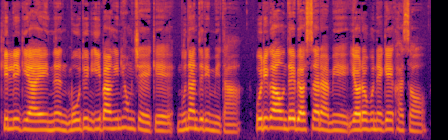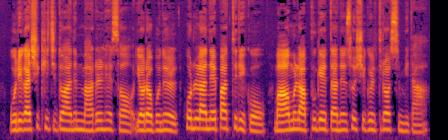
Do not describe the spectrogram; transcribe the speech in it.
길리기아에 있는 모든 이방인 형제에게 문안드립니다. 우리 가운데 몇 사람이 여러분에게 가서 우리가 시키지도 않은 말을 해서 여러분을 혼란에 빠뜨리고 마음을 아프게 했다는 소식을 들었습니다.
